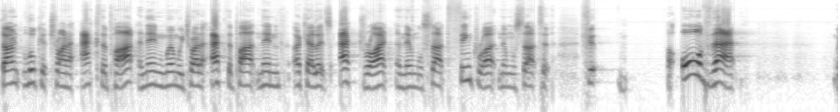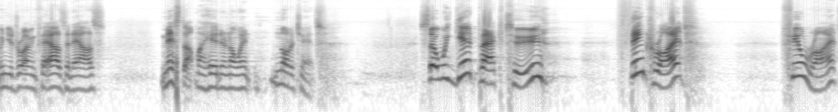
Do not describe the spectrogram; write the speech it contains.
don't look at trying to act the part, and then when we try to act the part, and then, okay, let's act right, and then we'll start to think right, and then we'll start to feel. All of that, when you're driving for hours and hours, messed up my head, and I went, not a chance. So we get back to think right, feel right,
